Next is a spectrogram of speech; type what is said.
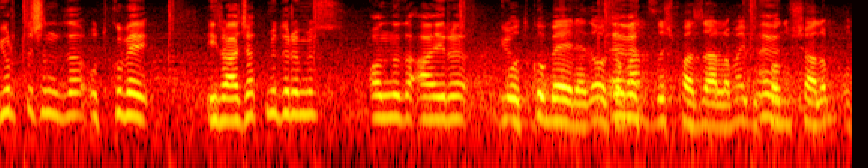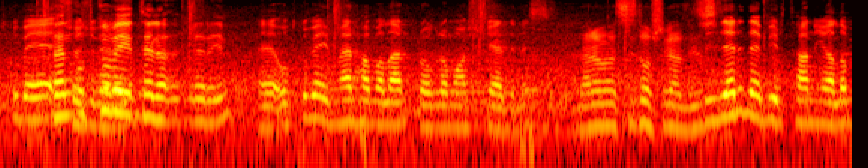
yurt dışında da Utku Bey ihracat müdürümüz. Onunla da ayrı Utku Bey'le de o zaman Evet. dış pazarlamayı bir Evet. konuşalım. Utku Bey'e ben sözü Utku. Bey'i tele vereyim. Ee, Utku Bey merhabalar programa hoş geldiniz. Merhaba, siz de hoş geldiniz. Sizleri de bir tanıyalım.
